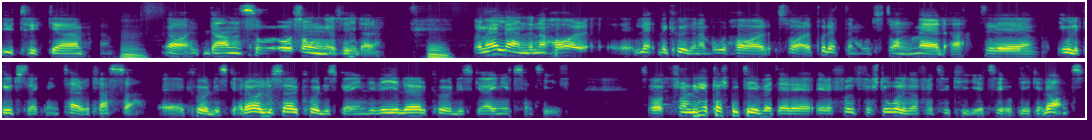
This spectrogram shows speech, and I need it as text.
uttrycka mm. ja, dans och, och sånger och så vidare. Mm. De här länderna har, där kurderna bor, har svarat på detta motstånd med att eh, i olika utsträckning terrorklassa eh, kurdiska rörelser, kurdiska individer, kurdiska initiativ. Så från det perspektivet är det, är det fullt förståeligt varför Turkiet har gjort likadant.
